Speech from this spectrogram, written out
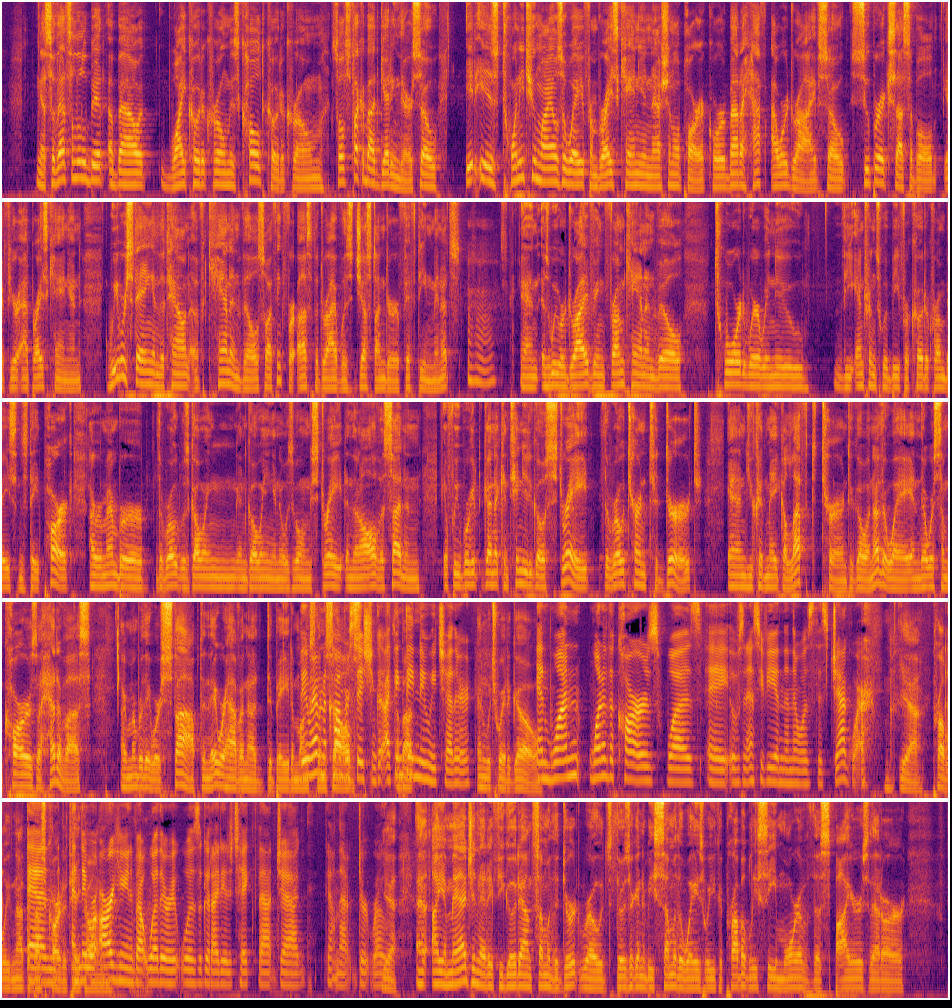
Yeah, so that's a little bit about why Kodachrome is called Kodachrome. So let's talk about getting there. So it is 22 miles away from Bryce Canyon National Park, or about a half hour drive, so super accessible if you're at Bryce Canyon. We were staying in the town of Cannonville, so I think for us the drive was just under 15 minutes. Mm-hmm. And as we were driving from Cannonville toward where we knew the entrance would be for Kodachrome Basin State Park, I remember the road was going and going and it was going straight. And then all of a sudden, if we were going to continue to go straight, the road turned to dirt and you could make a left turn to go another way. And there were some cars ahead of us. I remember they were stopped and they were having a debate amongst themselves. They were having a conversation. I think they knew each other and which way to go. And one one of the cars was a it was an SUV, and then there was this Jaguar. Yeah, probably not the and, best car to take. And they on. were arguing about whether it was a good idea to take that Jag down that dirt road. Yeah, and I imagine that if you go down some of the dirt roads, those are going to be some of the ways where you could probably see more of the spires that are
